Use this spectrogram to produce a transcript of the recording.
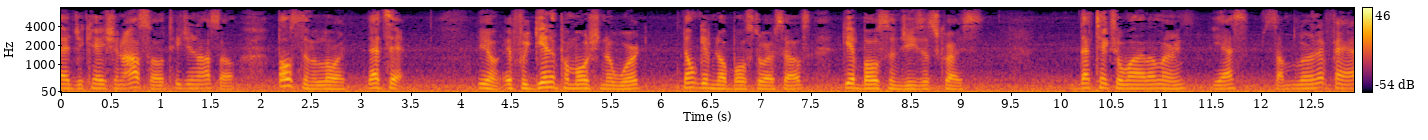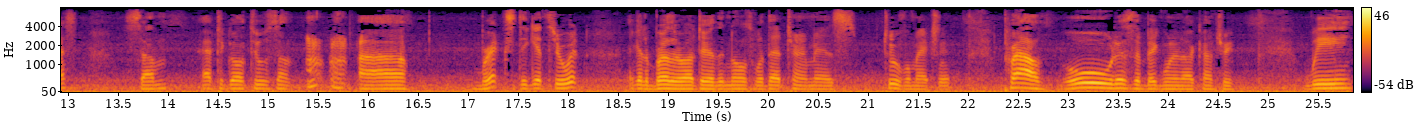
education also, teaching also. Boast in the Lord. That's it. You know, if we get a promotion at work, don't give no boast to ourselves. Give boast in Jesus Christ. That takes a while to learn. Yes, some learn it fast. Some have to go through some uh, bricks to get through it. I got a brother out there that knows what that term is. Two of them actually. Proud. Oh, that's a big one in our country. We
